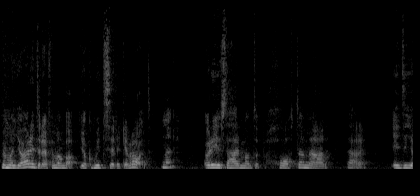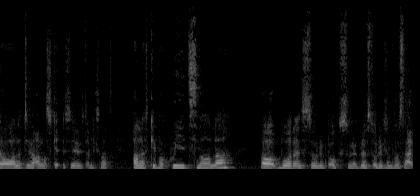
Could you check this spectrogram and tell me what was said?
Men man gör inte det för man bara jag kommer inte se lika bra ut. nej. Och det är just det här man typ hatar med det här idealet hur alla ska se ut. Liksom att alla ska vara skitsmala, ha både stor rumpa och stora bröst och liksom få så här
